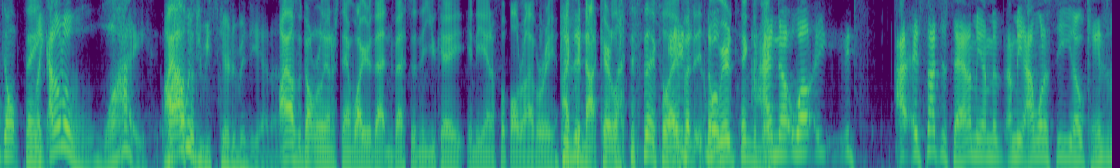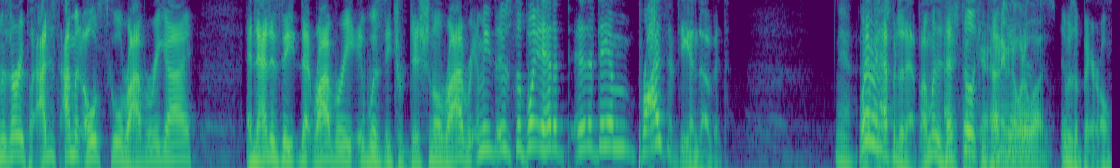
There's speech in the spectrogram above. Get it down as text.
don't think Like I don't know why. I Why also- would you be scared of Indiana? I also don't really understand why you're that invested in the UK Indiana football rivalry. I could it- not care less if they play, but it's a well, weird thing to me. I know. Well, it's I, it's not just that. I mean, I'm a, I mean, I want to see you know Kansas Missouri play. I just I'm an old school rivalry guy, and that is a that rivalry. It was a traditional rivalry. I mean, it was the point. It had a it had a damn prize at the end of it. Yeah. Whatever I just- happened to that? I mean, is that still don't a care. I don't even know what it was. It was a barrel.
